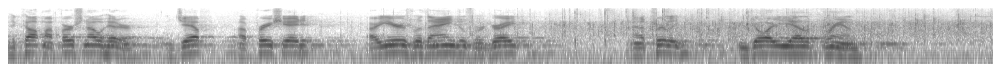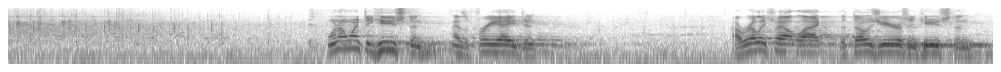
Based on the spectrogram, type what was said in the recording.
who caught my first no hitter. Jeff, I appreciate it. Our years with the Angels were great, and I truly enjoy you as a friend. When I went to Houston as a free agent, I really felt like that those years in Houston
